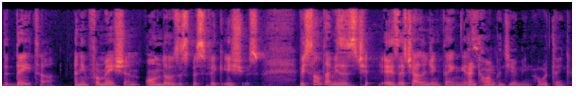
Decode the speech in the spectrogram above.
the data and information on those specific issues, which sometimes is, ch- is a challenging thing. It's- and time consuming, I would think.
